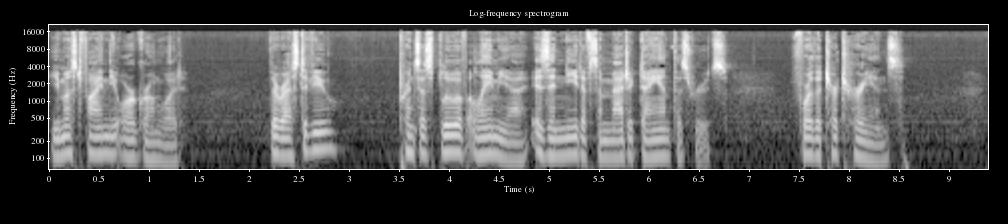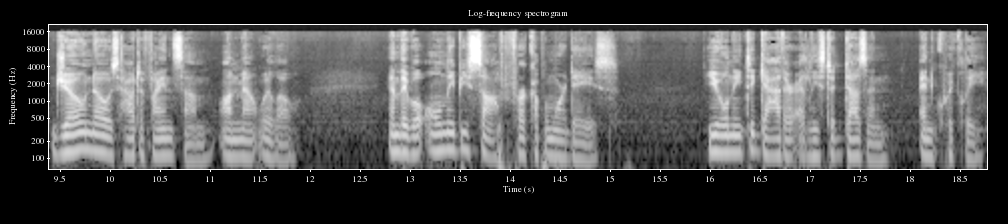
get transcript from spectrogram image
You must find the ore grown wood. The rest of you, Princess Blue of Elamia is in need of some magic dianthus roots for the Torturians. Joe knows how to find some on Mount Willow, and they will only be soft for a couple more days. You will need to gather at least a dozen, and quickly.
